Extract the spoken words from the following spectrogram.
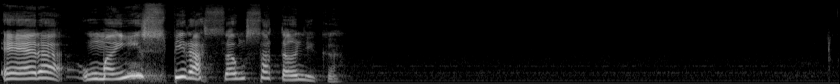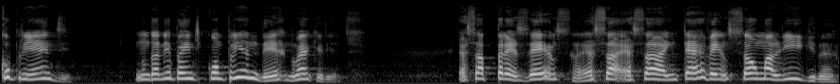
era uma inspiração satânica. Compreende? Não dá nem para a gente compreender, não é, queridos? Essa presença, essa, essa intervenção maligna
